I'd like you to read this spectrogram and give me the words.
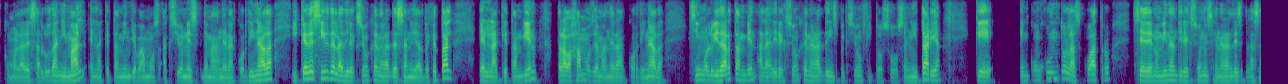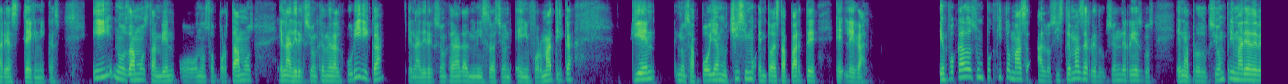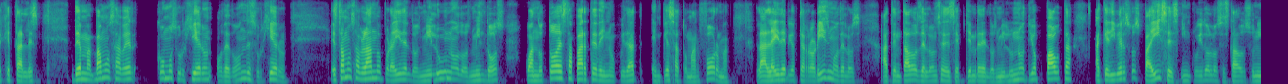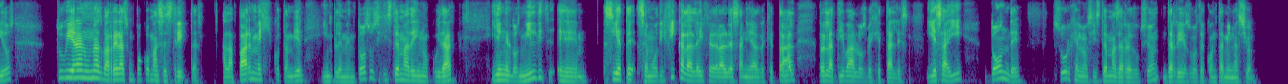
como la de salud animal, en la que también llevamos acciones de manera coordinada, y qué decir de la Dirección General de Sanidad Vegetal, en la que también trabajamos de manera coordinada, sin olvidar también a la Dirección General de Inspección Fitosanitaria, que en conjunto las cuatro se denominan direcciones generales las áreas técnicas. Y nos damos también o nos soportamos en la Dirección General Jurídica, en la Dirección General de Administración e Informática, quien nos apoya muchísimo en toda esta parte eh, legal. Enfocados un poquito más a los sistemas de reducción de riesgos en la producción primaria de vegetales, vamos a ver cómo surgieron o de dónde surgieron. Estamos hablando por ahí del 2001, 2002, cuando toda esta parte de inocuidad empieza a tomar forma. La ley de bioterrorismo de los atentados del 11 de septiembre del 2001 dio pauta a que diversos países, incluidos los Estados Unidos, tuvieran unas barreras un poco más estrictas. A la par, México también implementó su sistema de inocuidad y en el 2007 se modifica la Ley Federal de Sanidad Vegetal relativa a los vegetales. Y es ahí donde surgen los sistemas de reducción de riesgos de contaminación.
